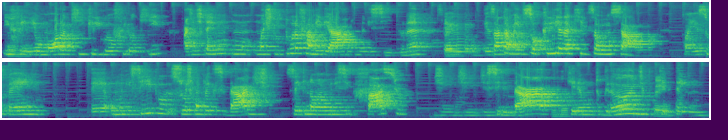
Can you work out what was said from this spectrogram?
Enfim, uhum. eu moro aqui, crio meu filho aqui. A gente tem um, uma estrutura familiar no município, né? É, exatamente, sou cria daqui de São Gonçalo. Conheço bem é, o município, suas complexidades. Sei que não é um município fácil, de, de, de se lidar, uhum. porque ele é muito grande, porque Sim. ele tem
